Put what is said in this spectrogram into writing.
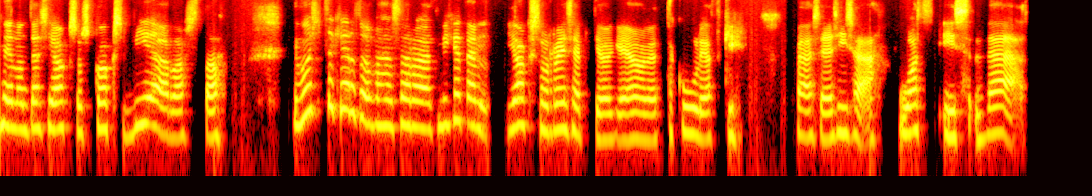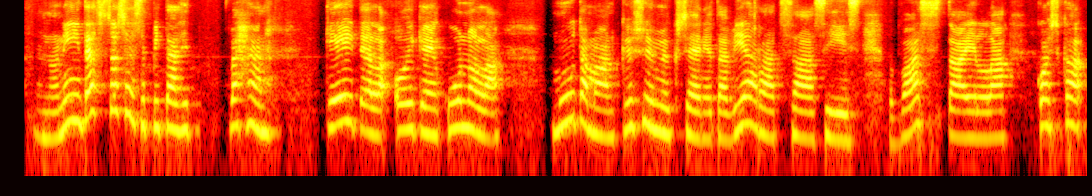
Meillä on tässä jaksossa kaksi vierasta. Ja voisitko kertoa vähän Sara, että mikä tämän jakson resepti oikein on, että kuulijatkin pääsee sisään? What is that? No niin, tässä osassa pitää sit vähän keitellä oikein kunnolla muutamaan kysymykseen, jota vieraat saa siis vastailla, koska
